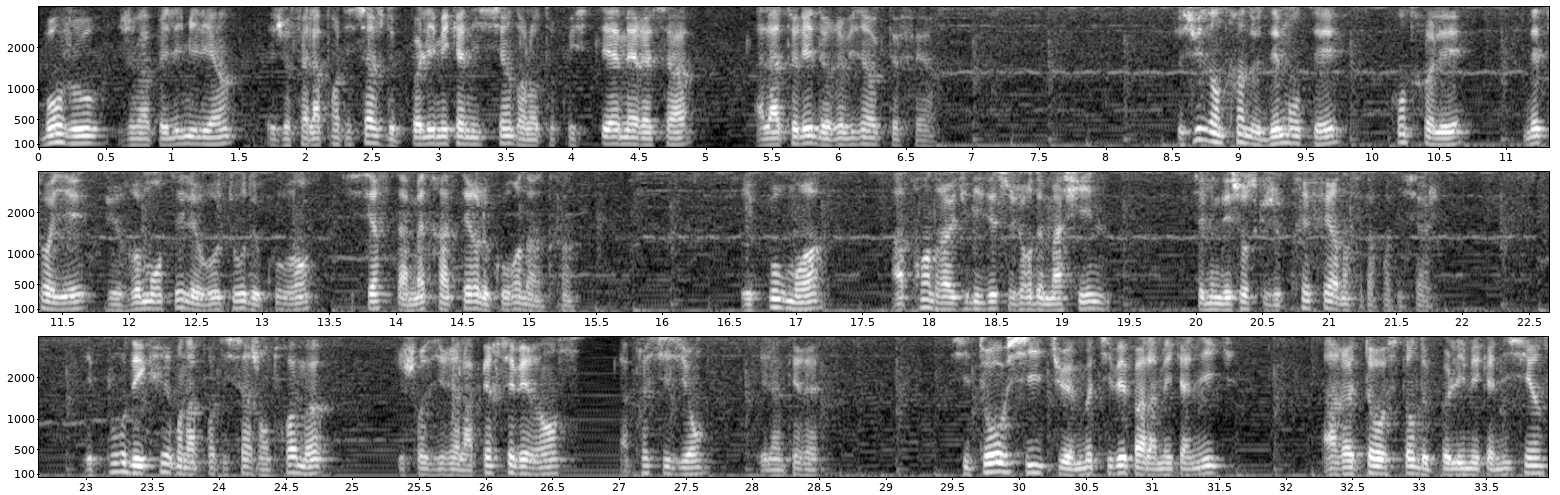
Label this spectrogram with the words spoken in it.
Bonjour, je m'appelle Emilien et je fais l'apprentissage de polymécanicien dans l'entreprise TMRSA à l'atelier de révision Octefer. Je suis en train de démonter, contrôler, nettoyer puis remonter les retours de courant qui servent à mettre à terre le courant d'un train. Et pour moi, apprendre à utiliser ce genre de machine, c'est l'une des choses que je préfère dans cet apprentissage. Et pour décrire mon apprentissage en trois mots, je choisirai la persévérance, la précision et l'intérêt. Si toi aussi tu es motivé par la mécanique, arrête-toi au stand de polymécanicien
